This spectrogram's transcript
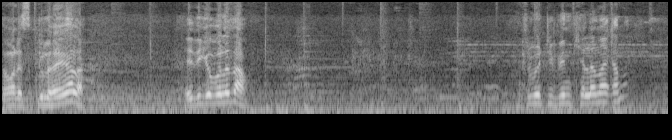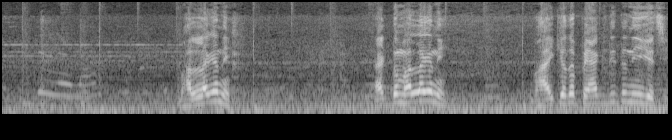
তোমার স্কুল হয়ে গেল? এদিকে বলে দাও। তুমি টিফিন খেলে না কেন? ভালো লাগেনি? একদম ভালো লাগেনি? ভাইকে তো প্যাক দিতে নিয়ে গেছি।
